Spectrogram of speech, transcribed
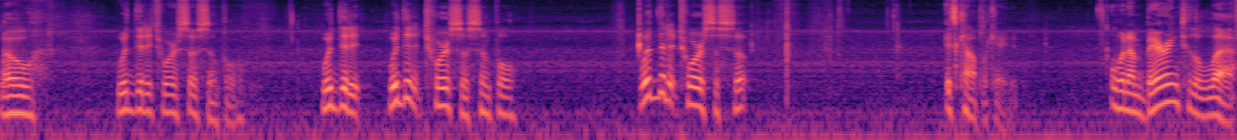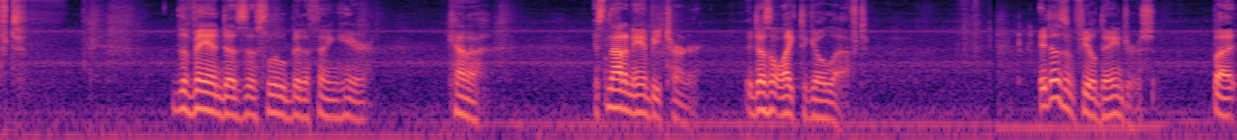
Oh, would that it were so simple. Would that it would that it were so simple. Would that it were so, so it's complicated. When I'm bearing to the left, the van does this little bit of thing here. Kind of, it's not an ambi turner. It doesn't like to go left. It doesn't feel dangerous, but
